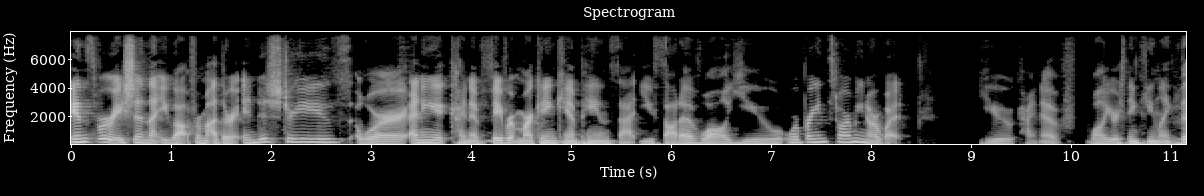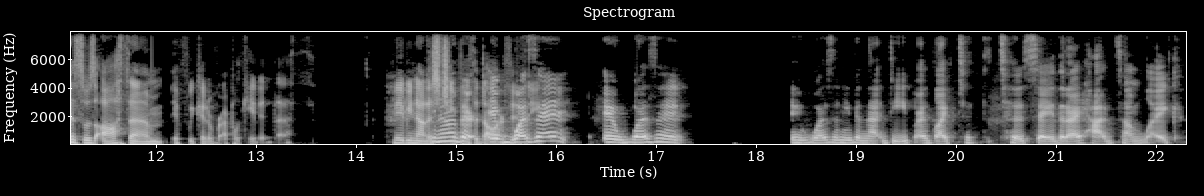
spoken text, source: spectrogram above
inspiration that you got from other industries or any kind of favorite marketing campaigns that you thought of while you were brainstorming or what you kind of, while you're thinking like, this was awesome if we could have replicated this? Maybe not as You know, cheap there- as a dollar. It wasn't. It wasn't. It wasn't even that deep. I'd like to to say that I had some like,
